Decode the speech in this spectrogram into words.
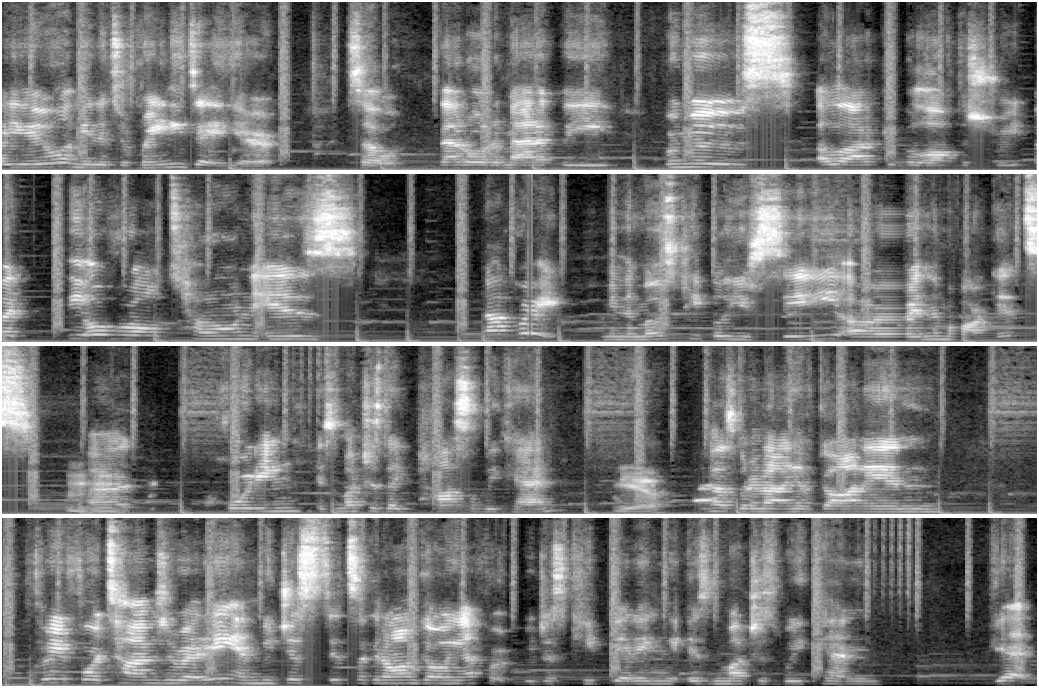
by you. I mean, it's a rainy day here, so that automatically removes a lot of people off the street. But the overall tone is not great. I mean, the most people you see are in the markets, Mhm. uh, hoarding as much as they possibly can. yeah. my husband and I have gone in three or four times already, and we just, it's like an ongoing effort. We just keep getting as much as we can get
